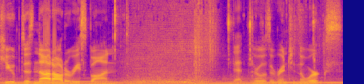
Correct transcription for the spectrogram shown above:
Cube does not auto-respawn. That throws a wrench in the works.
